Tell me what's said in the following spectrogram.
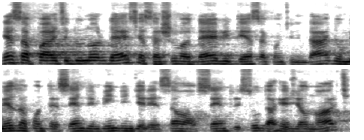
Nessa parte do Nordeste, essa chuva deve ter essa continuidade, o mesmo acontecendo e vindo em direção ao centro e sul da região norte.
